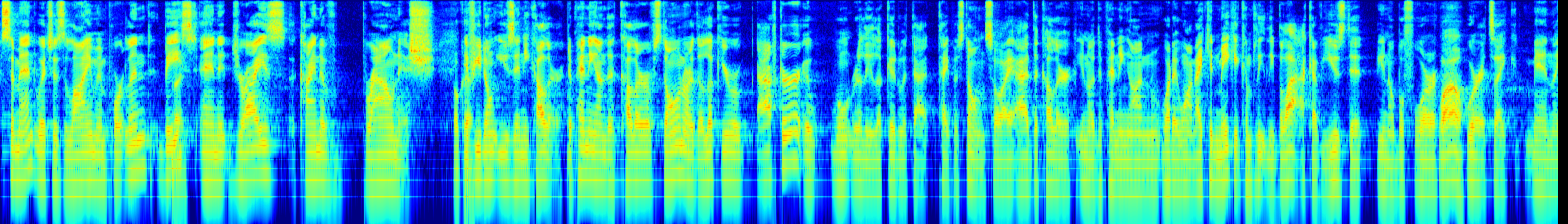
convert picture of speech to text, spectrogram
cement, which is lime and Portland based, and it dries kind of brownish. Okay. if you don't use any color. Depending on the color of stone or the look you're after, it won't really look good with that type of stone. So I add the color, you know, depending on what I want. I can make it completely black. I've used it, you know, before. Wow. Where it's like, man, like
